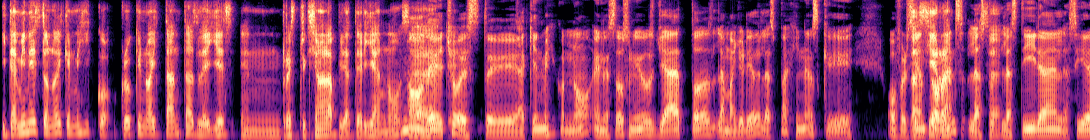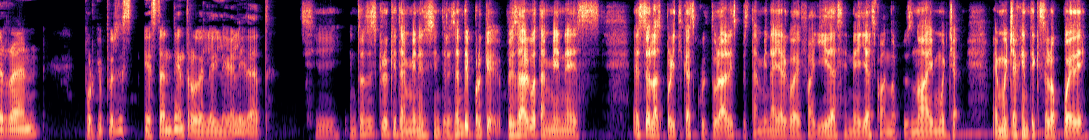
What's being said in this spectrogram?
Y también esto, ¿no? De que en México creo que no hay tantas leyes en restricción a la piratería, ¿no? no, de hecho, eh, este, aquí en México no. En Estados Unidos ya todas, la mayoría de las páginas que ofrecían torrents las, las tiran, las cierran, porque pues están dentro de la ilegalidad. Sí, entonces creo que también eso es interesante porque pues algo también es esto de las políticas culturales, pues también hay algo de fallidas en ellas cuando pues no hay mucha hay mucha gente que solo puede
